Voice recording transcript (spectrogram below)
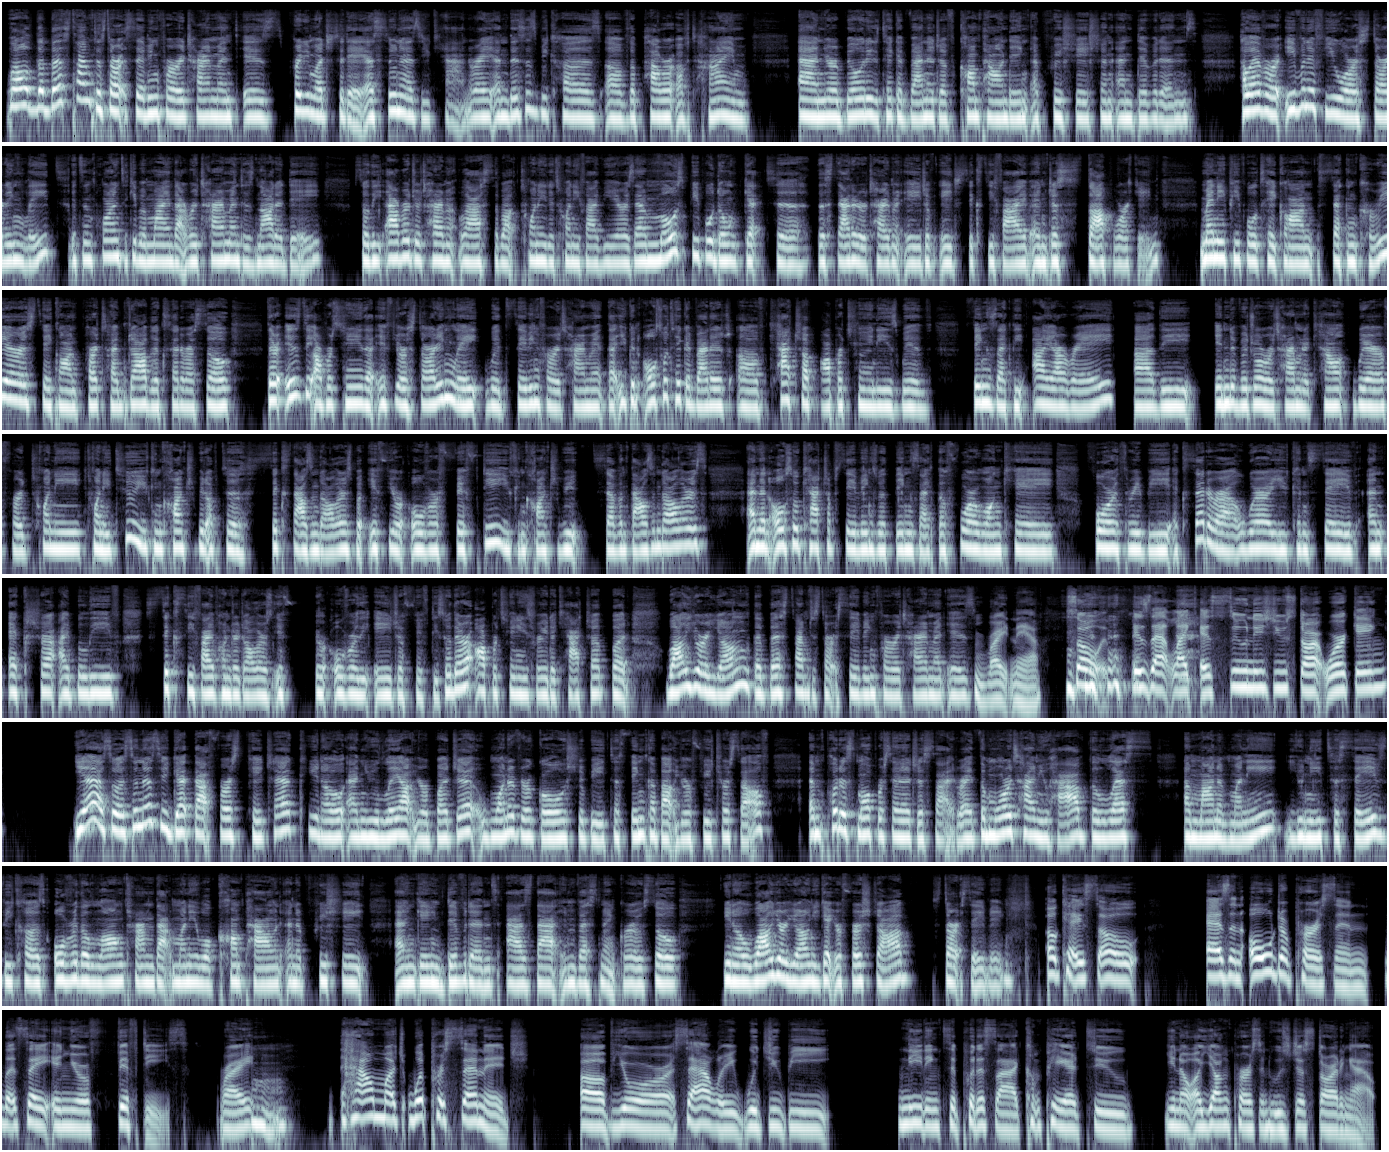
Well, the best time to start saving for retirement is pretty much today, as soon as you can, right? And this is because of the power of time and your ability to take advantage of compounding, appreciation, and dividends. However, even if you are starting late, it's important to keep in mind that retirement is not a day. So the average retirement lasts about 20 to 25 years. And most people don't get to the standard retirement age of age 65 and just stop working. Many people take on second careers, take on part-time jobs, etc. So there is the opportunity that if you're starting late with saving for retirement, that you can also take advantage of catch-up opportunities with things like the IRA, uh, the individual retirement account where for 2022 you can contribute up to $6,000 but if you're over 50 you can contribute $7,000 and then also catch up savings with things like the 401k 403b etc where you can save an extra I believe $6500 if you're over the age of 50. So there are opportunities for you to catch up, but while you're young, the best time to start saving for retirement is right now. So is that like as soon as you start working? Yeah. So as soon as you get that first paycheck, you know, and you lay out your budget, one of your goals should be to think about your future self and put a small percentage aside, right? The more time you have, the less amount of money you need to save because over the long term, that money will compound and appreciate and gain dividends as that investment grows. So, you know, while you're young, you get your first job, start saving. Okay. So, as an older person, let's say in your 50s, right? Mm-hmm. How much, what percentage of your salary would you be needing to put aside compared to, you know, a young person who's just starting out?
